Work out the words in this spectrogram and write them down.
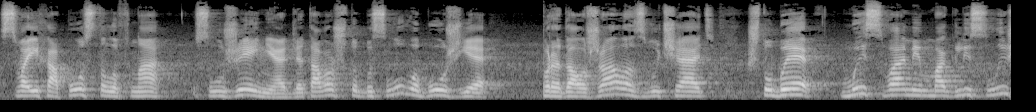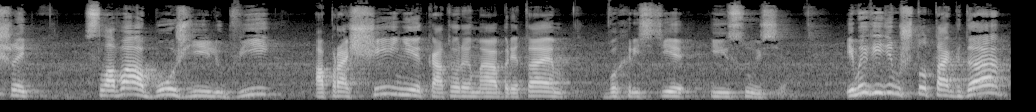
своих апостолов на служение, для того, чтобы Слово Божье продолжало звучать, чтобы мы с вами могли слышать слова о Божьей любви, о прощении, которое мы обретаем во Христе Иисусе. И мы видим, что тогда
